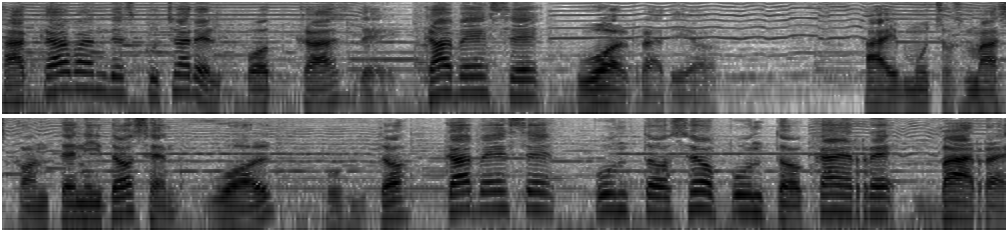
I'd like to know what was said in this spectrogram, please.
Acaban de escuchar el podcast de KBS World Radio. Hay muchos más contenidos en world.kbs.co.kr barra.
